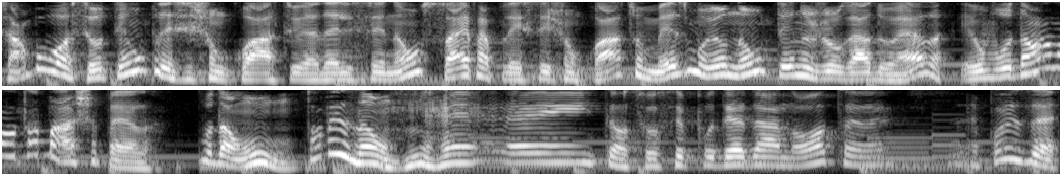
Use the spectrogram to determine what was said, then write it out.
tá boa, se eu tenho um PlayStation 4 e a DLC não sai pra PlayStation 4, mesmo eu não tendo jogado ela, eu vou dar uma nota baixa pra ela. Vou dar um? Talvez não. É, é, então, se você puder dar nota, né? É, pois é.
